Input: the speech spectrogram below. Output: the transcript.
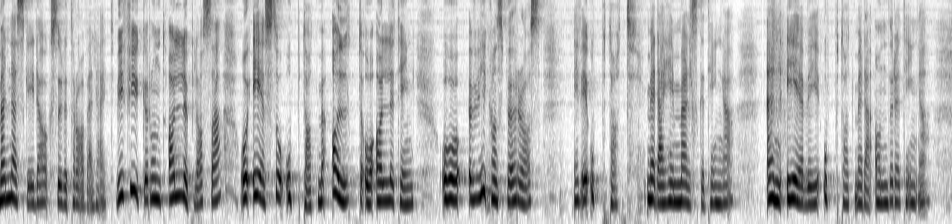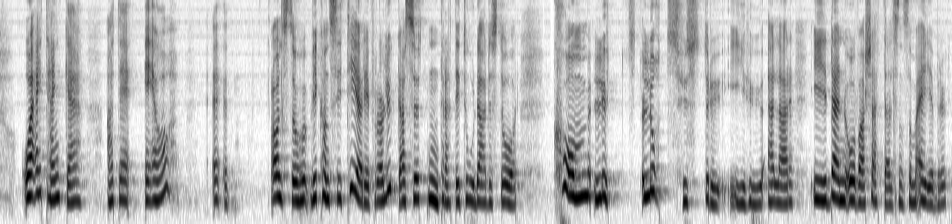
mennesket i dag, så er det travelhet. Vi fyker rundt alle plasser og er så opptatt med alt og alle ting. Og vi kan spørre oss er vi opptatt med de himmelske tinga enn er vi opptatt med de andre tinga. Og jeg tenker at det, ja eh, altså Vi kan sitere fra Lukas 17, 32, der det står Kom Lots hustru i hu, eller i den oversettelsen som jeg har brukt.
